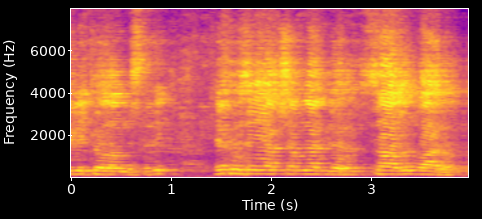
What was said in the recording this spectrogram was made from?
birlikte olalım istedik. Hepinize iyi akşamlar diliyorum. Sağ olun, var olun.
